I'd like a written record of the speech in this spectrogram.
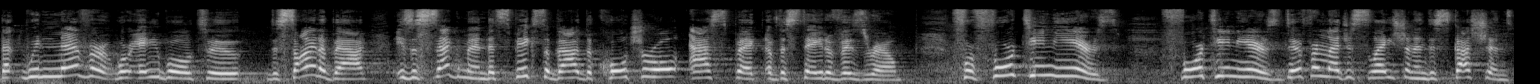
that we never were able to decide about is a segment that speaks about the cultural aspect of the state of Israel. For 14 years, 14 years, different legislation and discussions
